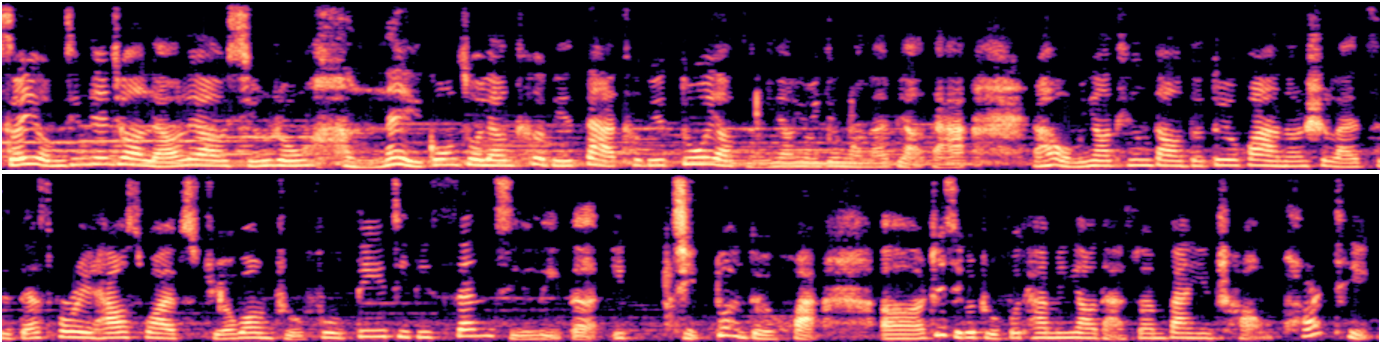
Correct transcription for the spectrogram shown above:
所以我们今天就要聊聊形容很累、工作量特别大、特别多，要怎么样用英文来表达。然后我们要听到的对话呢，是来自《Desperate Housewives》绝望主妇第一季第三集里的一。几段对话，呃，这几个主妇他们要打算办一场 party，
